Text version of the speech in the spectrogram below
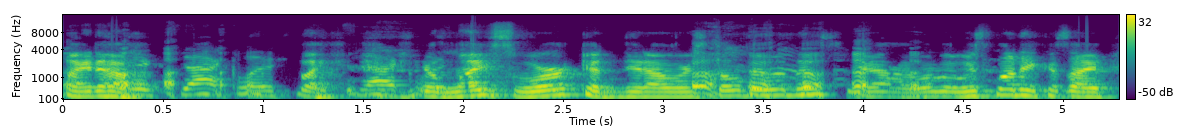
I know. Exactly. like exactly. your life's work and, you know, we're still doing this. Yeah. It was funny because I,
